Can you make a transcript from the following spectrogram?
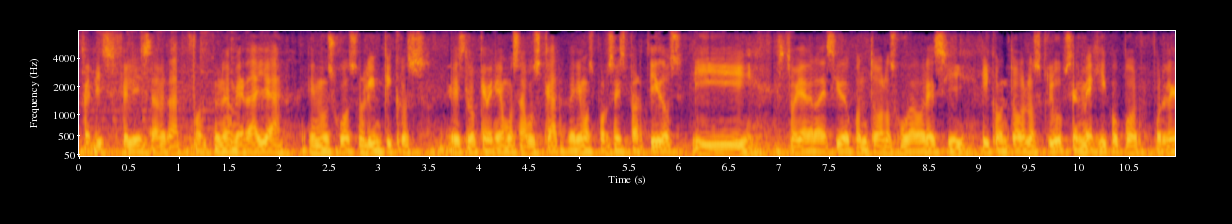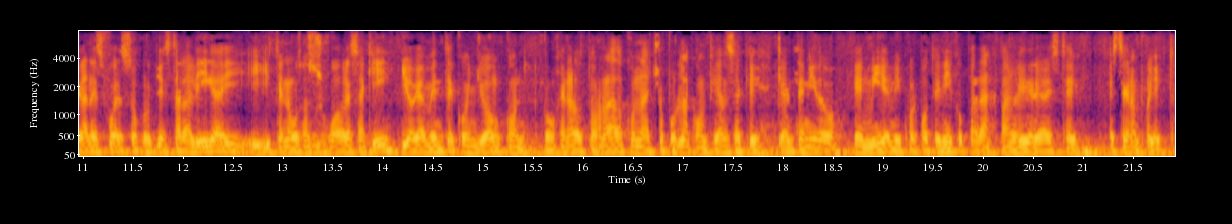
feliz, feliz, la verdad, porque una medalla en unos Juegos Olímpicos es lo que veníamos a buscar. Veníamos por seis partidos y estoy agradecido con todos los jugadores y, y con todos los clubes en México por, por el gran esfuerzo, porque está la liga y, y, tenemos a sus jugadores aquí. Y obviamente con John, con, con Gerardo Torrado, con Nacho, por la confianza que, que han tenido en mí, en mi cuerpo técnico para, para liderar este este, gran proyecto.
